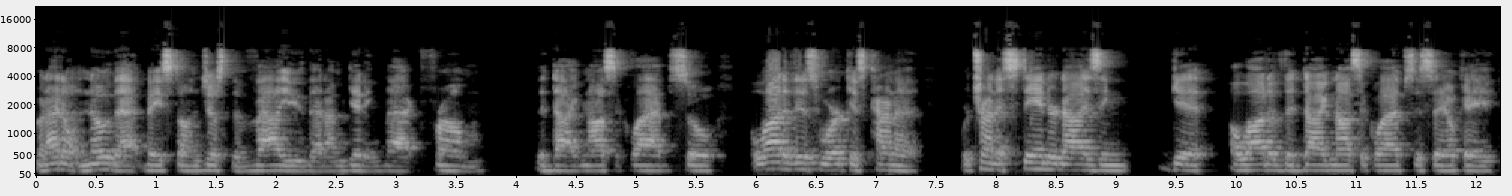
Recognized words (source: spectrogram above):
But I don't know that based on just the value that I'm getting back from the diagnostic lab. So a lot of this work is kind of we're trying to standardize and get a lot of the diagnostic labs to say, okay,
